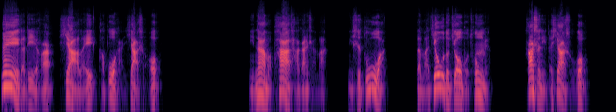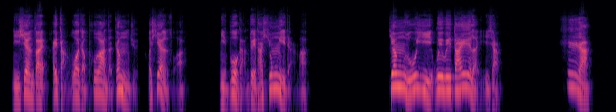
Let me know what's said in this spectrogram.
那个地方，夏雷可不敢下手。你那么怕他干什么？你是猪啊？怎么教都教不聪明。他是你的下属，你现在还掌握着破案的证据和线索，你不敢对他凶一点吗？江如意微微呆了一下。是啊，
